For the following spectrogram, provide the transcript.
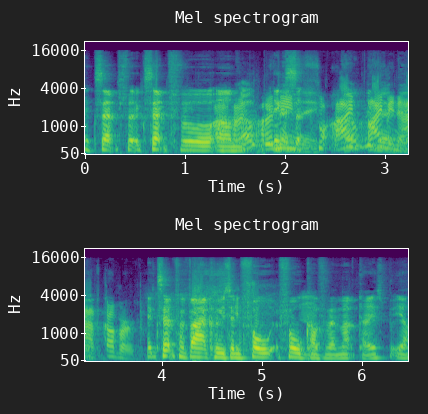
Except for except for um I'll I, I be mean, ex- there. f- I'll I'm, I'm in half cover. except for Vac, who's in full full Mm. cover in that case. But yeah,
